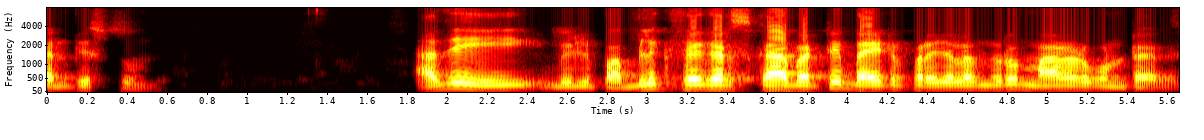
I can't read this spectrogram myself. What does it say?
కనిపిస్తుంది. అది వీళ్ళు పబ్లిక్ ఫిగర్స్ కాబట్టి బయట ప్రజలందరూ మాట్లాడుకుంటారు.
